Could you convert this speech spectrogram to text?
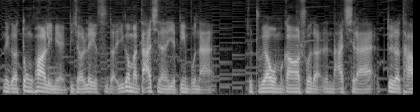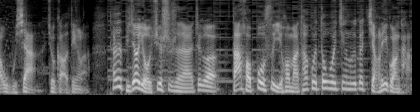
那个动画里面比较类似的，一个嘛打起来也并不难，就主要我们刚刚说的，拿起来对着它五下就搞定了。但是比较有趣是什么呢？这个打好 BOSS 以后嘛，它会都会进入一个奖励关卡，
